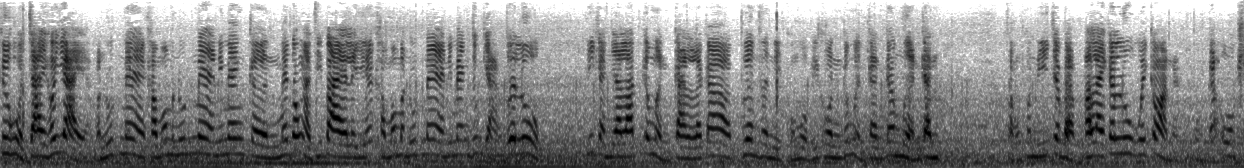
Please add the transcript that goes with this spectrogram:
คือหัวใจเขาใหญ่อะมนุษย์แม่คำว่ามนุษย์แม่นี่แม่งเกิน ไม่ต้องอธิบายอะไรเยอะคำว่ามนุษย์แม่นี่แม่งทุกอย่างเพื่อลูกพี่กัญญารัตน์ก็เหมือนกันแล้วก็เพื่อนสนิทของผมอีกคนก็เหมือนกันก็เหมือนกันสองคนนี้จะแบบอะไรก็ลูกไว้ก่อนอะผมก็โอเค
